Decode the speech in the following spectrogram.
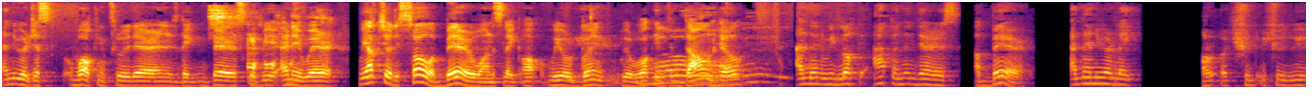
and we were just walking through there and it's like bears could be anywhere we actually saw a bear once like uh, we were going we were walking no. downhill and then we look up and then there is a bear and then we were like or, or should should we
